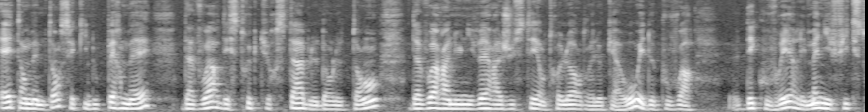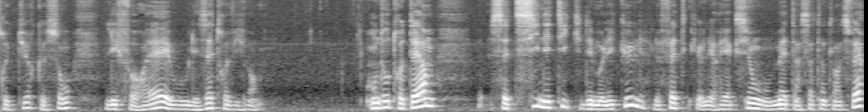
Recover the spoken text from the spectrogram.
est en même temps ce qui nous permet d'avoir des structures stables dans le temps, d'avoir un univers ajusté entre l'ordre et le chaos et de pouvoir euh, découvrir les magnifiques structures que sont les forêts ou les êtres vivants. En d'autres termes, cette cinétique des molécules, le fait que les réactions mettent un certain temps à se faire,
